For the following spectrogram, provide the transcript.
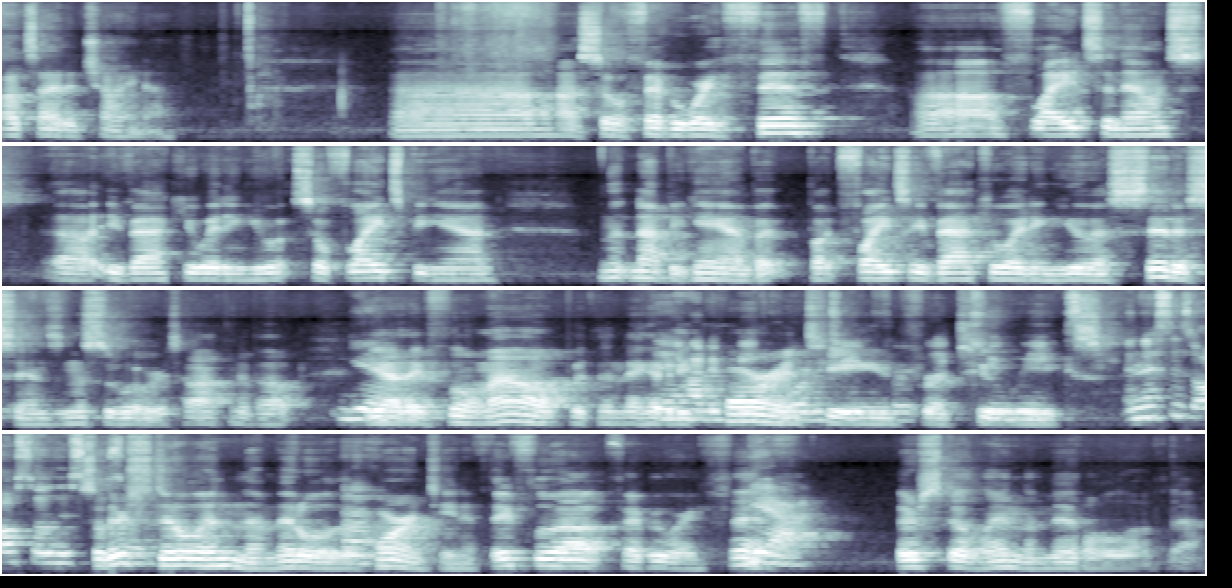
outside of China. Uh, so February fifth, uh, flights announced uh, evacuating you. So flights began not began, but but flights evacuating U.S. citizens, and this is what we were talking about. Yeah, they flew them out, but then they had They to had be to be quarantined, quarantined for, like, two, weeks. and this is also this. So they're like- still in the middle of the Uh. quarantine. If they flew out February fifth, yeah. they're still in the middle of that.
